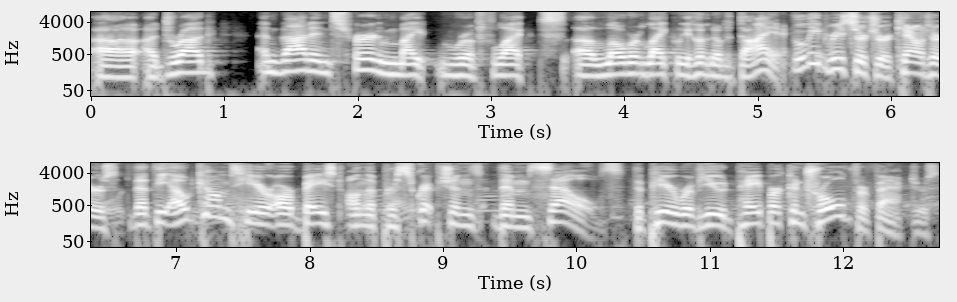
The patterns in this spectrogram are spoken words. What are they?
uh, a drug and that in turn might reflect a lower likelihood of dying. The lead researcher counters that the outcomes here are based on the prescriptions themselves. The peer reviewed paper controlled for factors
